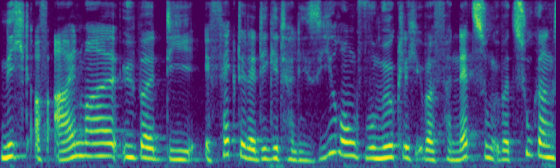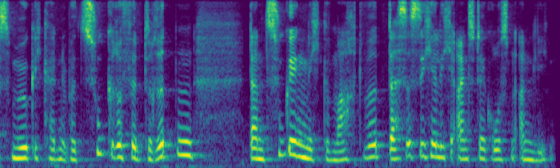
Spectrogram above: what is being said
nicht auf einmal über die Effekte der Digitalisierung, womöglich über Vernetzung, über Zugangsmöglichkeiten, über Zugriffe Dritten dann zugänglich gemacht wird, das ist sicherlich eines der großen Anliegen.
